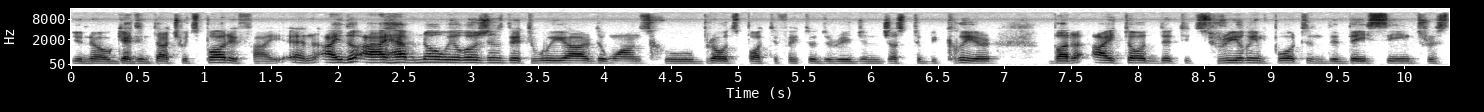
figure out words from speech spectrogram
you know, get in touch with Spotify. And I, I have no illusions that we are the ones who brought Spotify to the region. Just to be clear, but I thought that it's really important that they see interest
